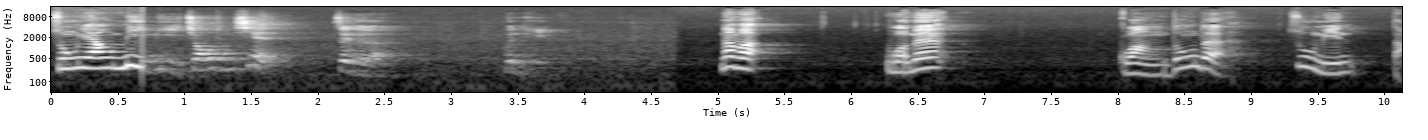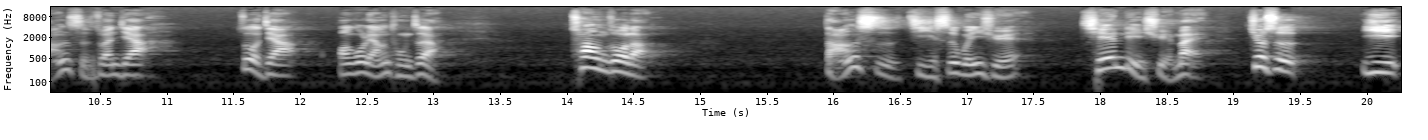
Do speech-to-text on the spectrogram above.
中央秘密交通线这个问题。那么，我们广东的著名党史专家、作家黄国良同志啊。创作了党史纪实文学《千里血脉》，就是以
